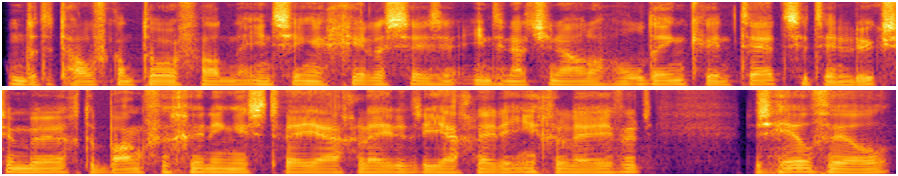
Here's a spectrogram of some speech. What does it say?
Omdat het hoofdkantoor van Insinger Gillis is een internationale holding. Quintet zit in Luxemburg. De bankvergunning is twee jaar geleden, drie jaar geleden ingeleverd. Dus heel veel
